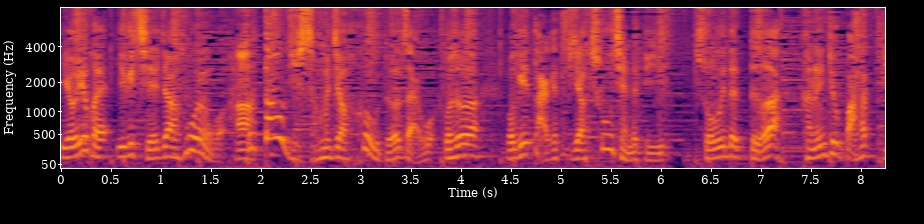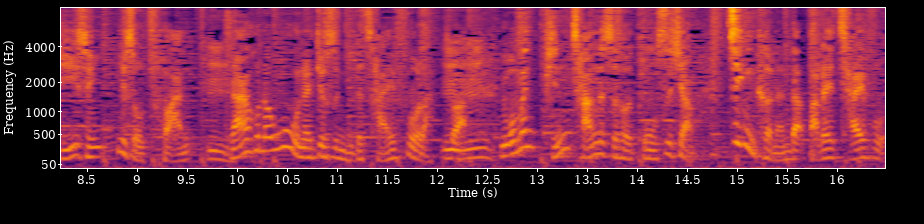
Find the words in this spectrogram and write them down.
有一回，一个企业家问我啊说：“到底什么叫厚德载物？”我说：“我给你打个比较粗浅的比喻，所谓的德啊，可能就把它比喻成一艘船，嗯，然后呢，物呢就是你的财富了，是吧？我们平常的时候总是想尽可能的把那些财富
